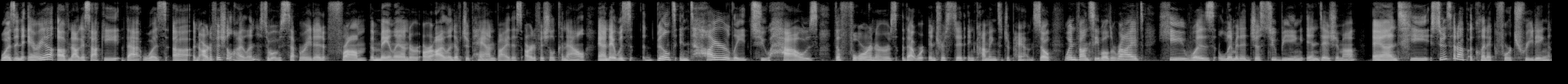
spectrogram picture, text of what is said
was an area of Nagasaki that was uh, an artificial island. So it was separated from the mainland or, or island of Japan by this artificial canal. And it was built entirely to house the foreigners that were interested in coming to Japan. So when von Siebold arrived, he was limited just to being in Dejima and he soon set up a clinic for treating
